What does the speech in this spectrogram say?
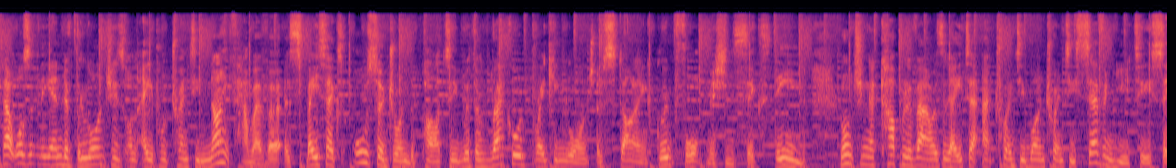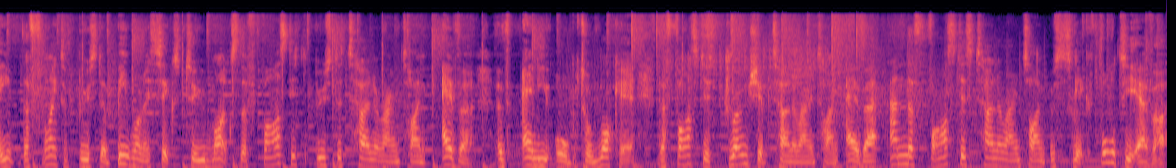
That wasn't the end of the launches on April 29th however, as SpaceX also joined the party with a record-breaking launch of Starlink Group 4 Mission 16. Launching a couple of hours later at 2127 UTC, the flight of booster B1062 marks the fastest booster turnaround time ever of any orbital rocket, the fastest drone ship turnaround time ever, and the fastest turnaround time of Slick 40 ever.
